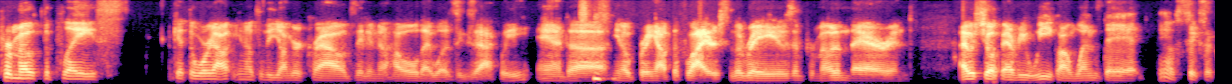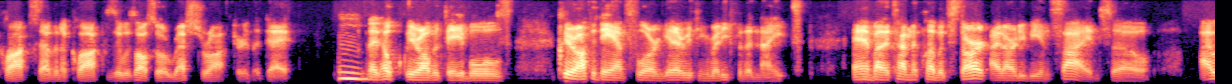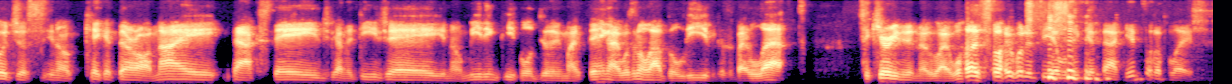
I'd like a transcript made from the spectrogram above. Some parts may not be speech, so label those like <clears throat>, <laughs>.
promote the place get the word out, you know, to the younger crowds. They didn't know how old I was exactly, and uh, <laughs> you know, bring out the flyers to the raves and promote them there. And I would show up every week on Wednesday at you know six o'clock, seven o'clock, because it was also a restaurant during the day. Mm. And I'd help clear all the tables, clear off the dance floor, and get everything ready for the night. And by the time the club would start, I'd already be inside. So I would just, you know, kick it there all night, backstage, behind the DJ, you know, meeting people, doing my thing. I wasn't allowed to leave because if I left, security didn't know who I was, <laughs> so I wouldn't be able to get <laughs> back into the place.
